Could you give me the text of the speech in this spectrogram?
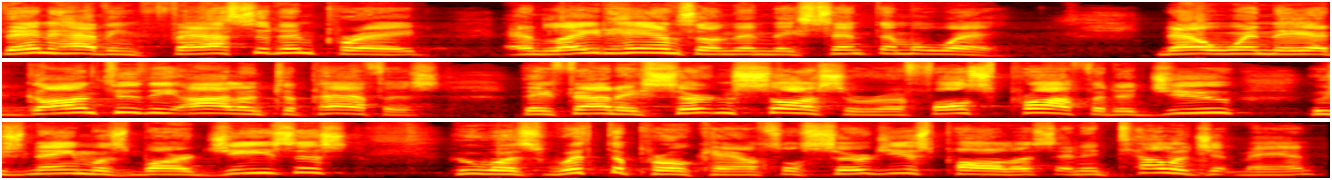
Then, having fasted and prayed and laid hands on them, they sent them away. Now, when they had gone through the island to Paphos, they found a certain sorcerer, a false prophet, a Jew whose name was Bar Jesus who was with the proconsul, Sergius Paulus, an intelligent man.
